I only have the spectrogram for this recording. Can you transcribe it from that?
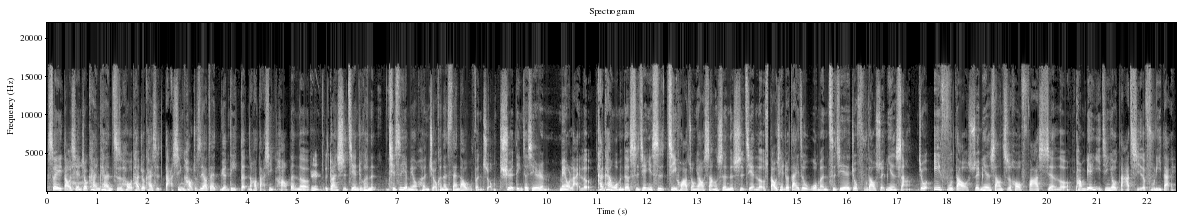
所以导潜就看一看之后，他就开始打信号，就是要在原地等，然后打信号，等了一段时间，就可能其实也没有很久，可能三到五分钟，确定这些人没有来了，看看我们的时间也是计划中要上升的时间了，导潜就带着我们直接就浮到水面上，就一浮到水面上之后，发现了旁边已经有打起了浮力带。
